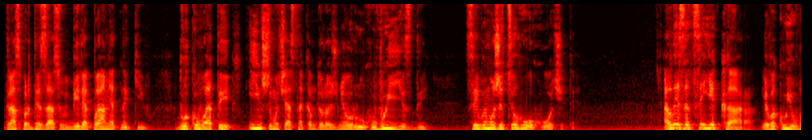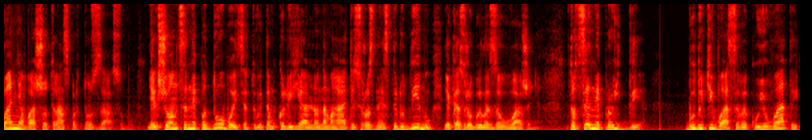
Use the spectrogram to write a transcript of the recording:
транспортні засоби біля пам'ятників, блокувати іншим учасникам дорожнього руху, виїзди. Це ви, може, цього хочете. Але за це є кара евакуювання вашого транспортного засобу. Якщо вам це не подобається, то ви там колегіально намагаєтесь рознести людину, яка зробила зауваження, то це не пройде. Будуть і вас евакуювати,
